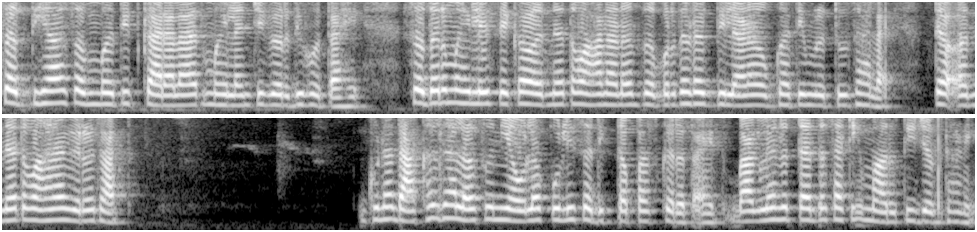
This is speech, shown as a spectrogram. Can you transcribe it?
सध्या संबंधित कार्यालयात महिलांची गर्दी होत आहे. सदर महिलेस एका अज्ञात वाहनानं जबरधडक दिल्यानं अपघाती मृत्यू झालाय. त्या अज्ञात वाहनाविरोधात गुन्हा दाखल झाला असून येवला पोलीस अधिक तपास करत आहेत. बागल्या वृत्तांतासाठी मारुती जगधणे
